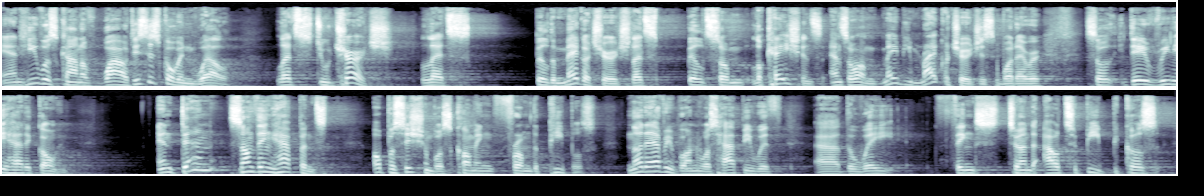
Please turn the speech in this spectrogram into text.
and he was kind of, wow, this is going well. Let's do church. Let's build a mega church. Let's build some locations and so on, maybe micro churches whatever. So they really had it going. And then something happened. Opposition was coming from the peoples. Not everyone was happy with uh, the way things turned out to be because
